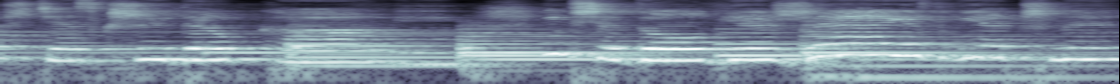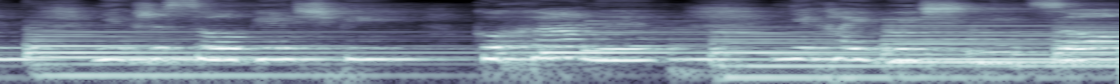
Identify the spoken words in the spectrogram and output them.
rozrośnie skrzydełkami, nim się dowie, że jest wieczny, niechże sobie śpi, kochany, niechaj wyśni, co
